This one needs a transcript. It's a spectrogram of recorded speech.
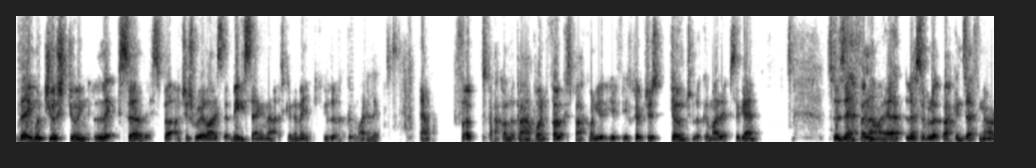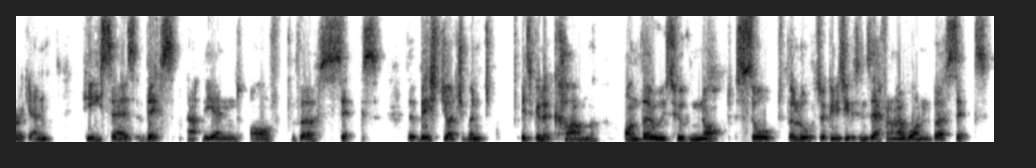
they were just doing lip service, but I just realised that me saying that is going to make you look at my lips now focus back on the PowerPoint, focus back on your, your, your scriptures, don't look at my lips again. So, Zephaniah, let's have a look back in Zephaniah again. He says this at the end of verse 6 that this judgment is going to come on those who've not sought the Lord. So, can you see this in Zephaniah 1, verse 6?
